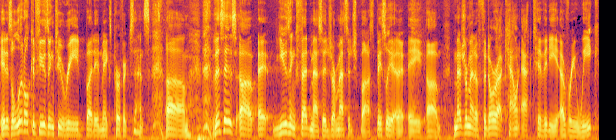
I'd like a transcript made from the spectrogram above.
it is a little confusing to read, but it makes perfect sense. Um, this is uh, a, using FedMessage or message bus, basically a, a um, measurement of Fedora account activity every week.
